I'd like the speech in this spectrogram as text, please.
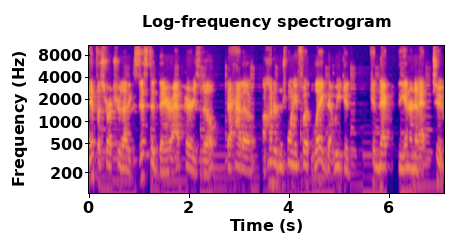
infrastructure that existed there at Perrysville that had a 120 foot leg that we could connect the internet to.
